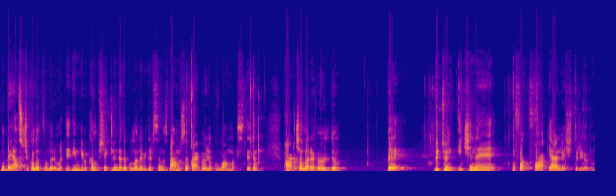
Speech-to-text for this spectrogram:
bu beyaz çikolatalarımı dediğim gibi kalıp şeklinde de kullanabilirsiniz. Ben bu sefer böyle kullanmak istedim. Parçalara böldüm ve bütün içine ufak ufak yerleştiriyorum.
